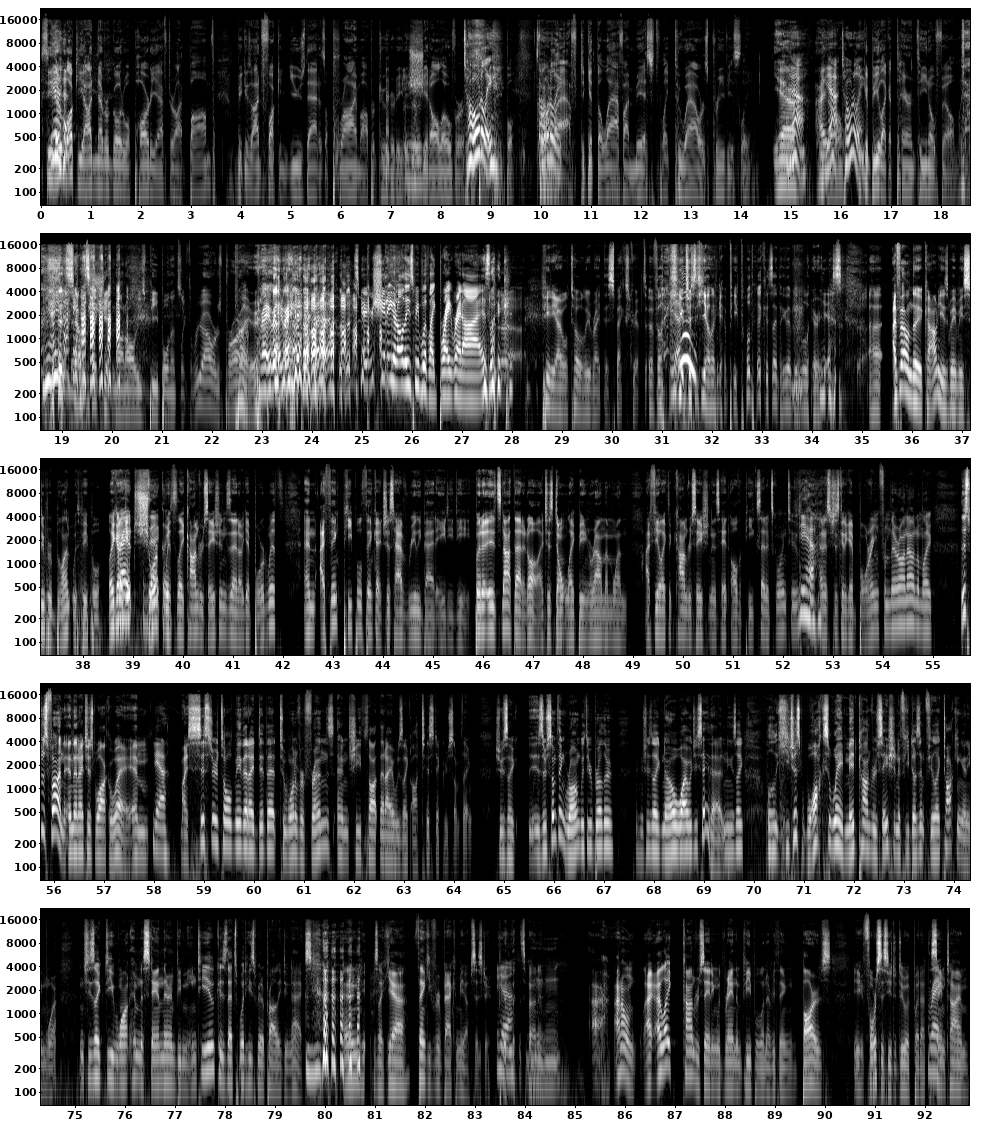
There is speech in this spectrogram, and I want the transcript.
See, Yeah. they're lucky I'd never go to a party after I bombed because I'd fucking use that as a prime opportunity to Mhm. shit all over a couple of Totally. people. Totally. laugh to get the laugh I missed like two hours previously. yeah. yeah, I yeah, know. totally. It could be like a Tarantino film. Like Yeah, yeah, yeah. Sounds like shitting on all these people, and it's like three hours prior. Prior. right, right, right. yeah, you're shitting at all these people with like bright red eyes, like. Petey, I will totally write this spec script of like Yeah. you just yelling at people because I think that'd be hilarious. Uh, I found the comedy has made me super blunt with people. Like I get short exactly. with like conversations that I get bored with, and I think people think I just have really bad ADD, but it's not that at all. I just don't like being around them when I feel like the conversation has hit all the peaks that it's going to Yeah. and it's just gonna get boring from there on out. And I'm like, this was fun, and then I just walk away. And Yeah. my sister told me that I did that to one of her friends, and she thought that I was like autistic or something. She was like, "Is there something wrong with your brother?" And she's like, "No. Why would you say that?" And he's like, "Well, he just walks away mid conversation if he doesn't feel like talking anymore." And she's like, "Do you want him to stand there and be mean to you? Because that's what he's gonna probably do next." and he was like, "Yeah, thank you for backing me up, sister." Yeah. that's about it. Mm-hmm. Uh, I don't. I, I like conversating with random people and everything. Bars, it forces you to do it, but at the Right. same time,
